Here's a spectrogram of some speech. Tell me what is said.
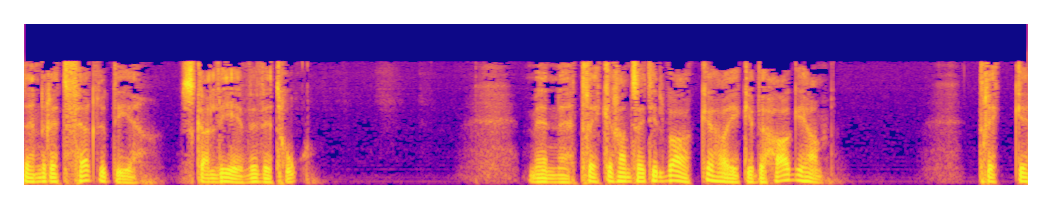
Den rettferdige skal leve ved tro. Men trekker han seg tilbake, har ikke behag i ham trekke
